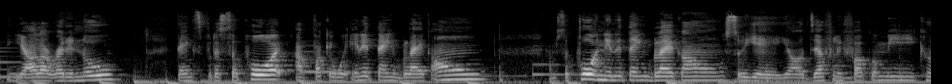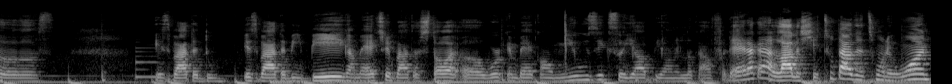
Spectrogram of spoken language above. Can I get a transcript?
And y'all already know Thanks for the support. I'm fucking with anything black owned. I'm supporting anything black owned. So yeah, y'all definitely fuck with me cause it's about to do it's about to be big. I'm actually about to start uh, working back on music, so y'all be on the lookout for that. I got a lot of shit. 2021,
